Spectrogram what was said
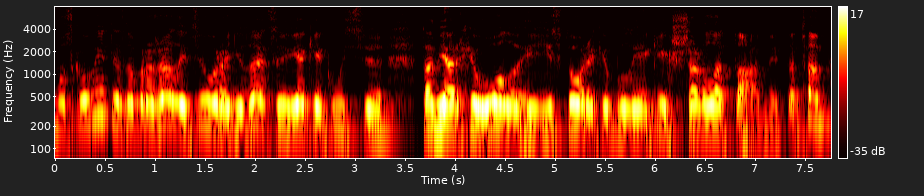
московити зображали цю організацію як якусь, е, там і археологи, і історики були яких шарлатани. Та там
